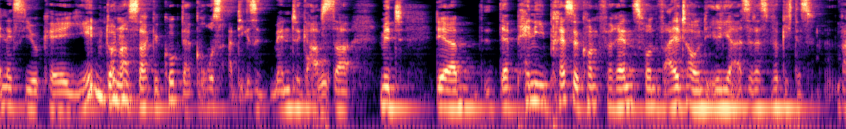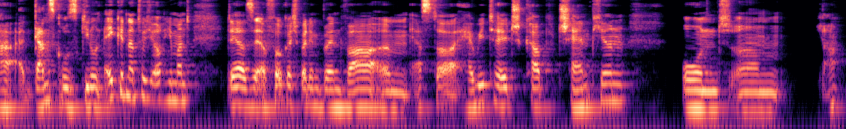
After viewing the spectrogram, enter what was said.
NXT UK jeden Donnerstag geguckt. Da großartige Segmente gab es oh. da mit der, der Penny-Pressekonferenz von Walter und Ilja. Also das wirklich, das war ein ganz großes Kino. Und Aked natürlich auch jemand, der sehr erfolgreich bei dem Brand war. Ähm, erster Heritage Cup Champion und ähm, ja,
